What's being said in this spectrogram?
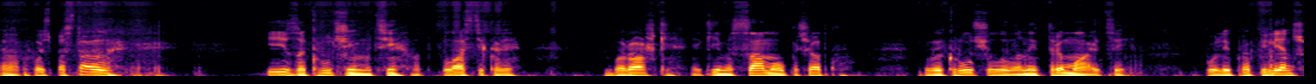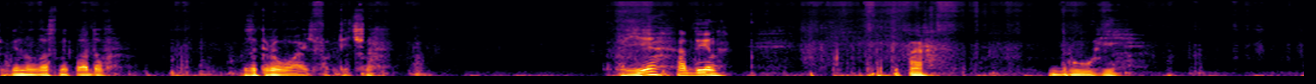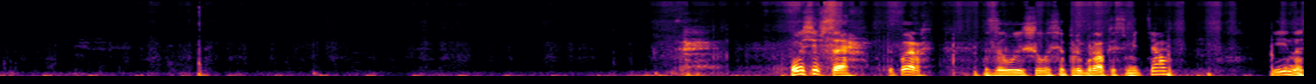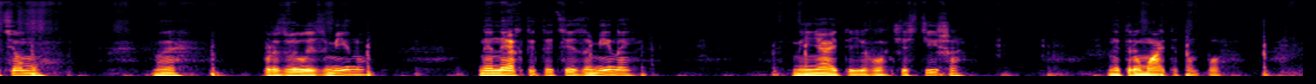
Так, ось поставили і закручуємо ці от пластикові барашки, які ми з самого початку викручували. Вони тримають цей поліпропілен, щоб він у вас не падав. Закривають фактично. Є один. Тепер другий. Ось і все. Тепер залишилося прибрати сміття. І на цьому ми призвели зміну. Не нехтуйте цією заміною. Міняйте його частіше. Не тримайте там по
